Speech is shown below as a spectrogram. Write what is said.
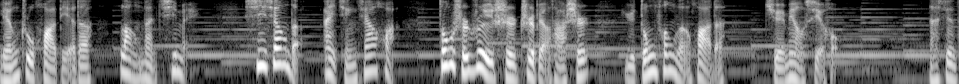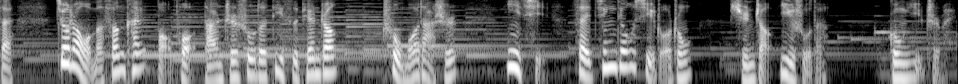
梁祝化蝶的浪漫凄美，西厢的爱情佳话，都是瑞士制表大师与东方文化的绝妙邂逅。那现在，就让我们翻开《宝珀答案之书》的第四篇章“触摸大师”，一起在精雕细琢中寻找艺术的。工艺之美。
